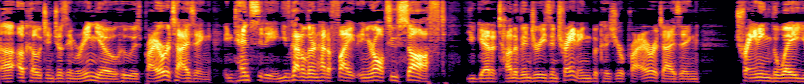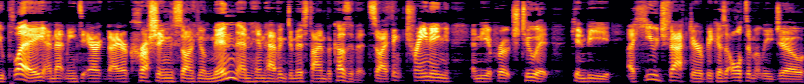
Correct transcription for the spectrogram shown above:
uh, a coach in Jose Mourinho who is prioritizing intensity, and you've got to learn how to fight, and you're all too soft, you get a ton of injuries in training because you're prioritizing training the way you play, and that means Eric Dier crushing Son Heung-min and him having to miss time because of it. So I think training and the approach to it can be a huge factor because ultimately, Joe,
